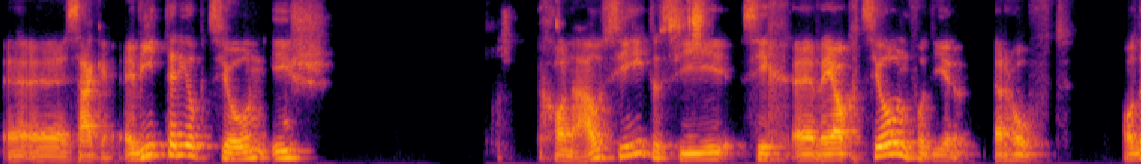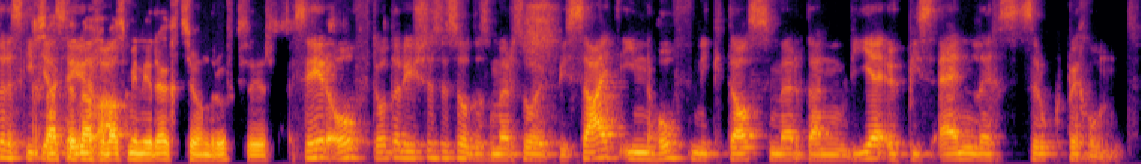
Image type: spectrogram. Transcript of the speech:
äh, äh, sagen. Eine weitere Option ist, kann auch sein, dass sie sich eine Reaktion von dir erhofft. Oder? Es gibt Ich ja sehr, nachher, was meine Reaktion darauf war. sehr oft, oder, ist es so, dass man so etwas sagt in Hoffnung, dass man dann wie etwas Ähnliches zurückbekommt.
